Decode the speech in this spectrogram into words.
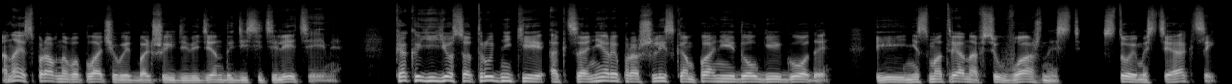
Она исправно выплачивает большие дивиденды десятилетиями. Как и ее сотрудники, акционеры прошли с компанией долгие годы. И, несмотря на всю важность стоимости акций,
